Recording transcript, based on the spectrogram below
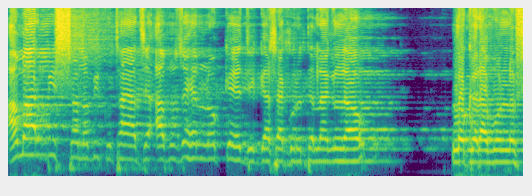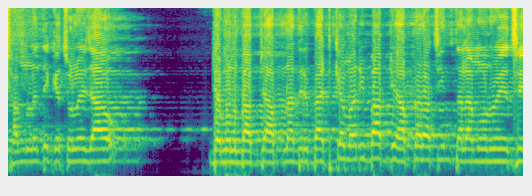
আমার বিশ্ব নবী কোথায় আছে? আবু জেহেল লোককে জিজ্ঞাসা করতে লাগলাও লোকেরা বলল সামনে দিকে চলে যাও। যেমন বাপজা, আপনাদের ব্যাটকে মারি। বাপজি, আপনারা চিন্তালা মোড় রয়েছে।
